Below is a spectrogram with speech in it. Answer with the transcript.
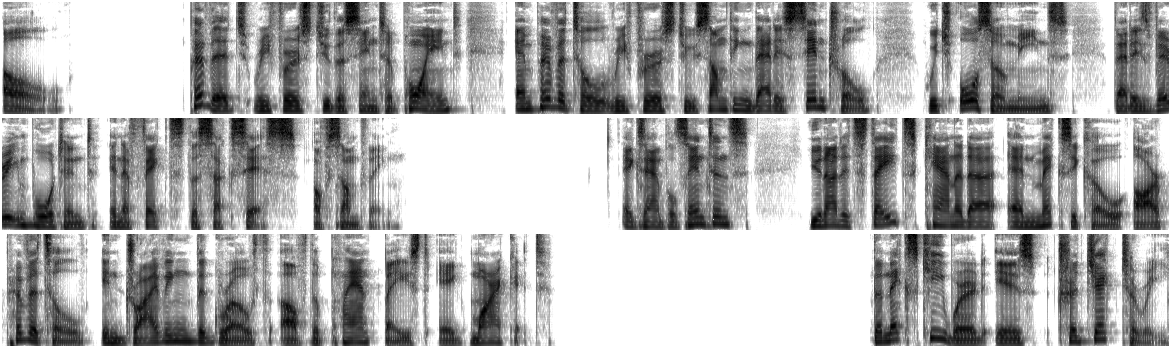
all. Pivot refers to the center point, and pivotal refers to something that is central, which also means that is very important and affects the success of something. Example sentence United States, Canada, and Mexico are pivotal in driving the growth of the plant based egg market. The next keyword is trajectory.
